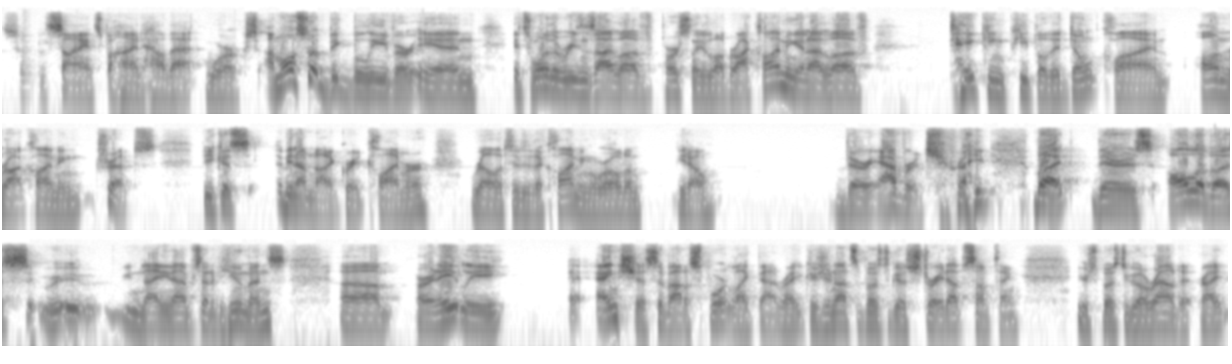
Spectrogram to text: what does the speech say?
sort of science behind how that works. I'm also a big believer in. It's one of the reasons I love personally love rock climbing, and I love taking people that don't climb on rock climbing trips because I mean I'm not a great climber relative to the climbing world. I'm you know very average, right? But there's all of us, 99% of humans um, are innately anxious about a sport like that, right? Because you're not supposed to go straight up something, you're supposed to go around it, right?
